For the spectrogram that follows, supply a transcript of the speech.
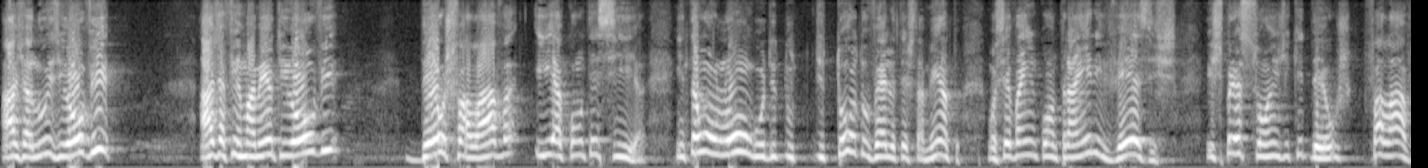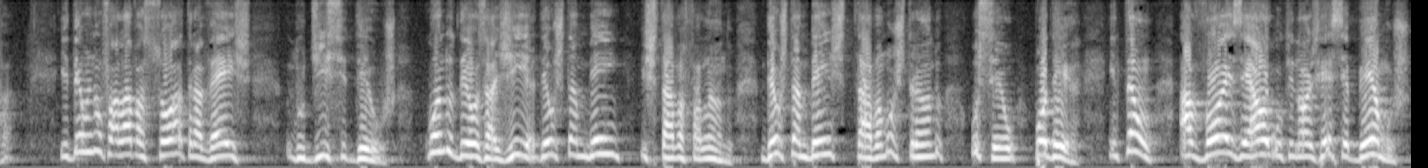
haja luz e houve, haja firmamento e houve, Deus falava e acontecia. Então, ao longo de, de todo o Velho Testamento, você vai encontrar N vezes expressões de que Deus falava. E Deus não falava só através do disse Deus. Quando Deus agia, Deus também estava falando. Deus também estava mostrando o seu poder. Então, a voz é algo que nós recebemos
